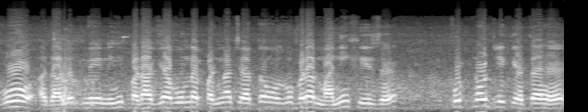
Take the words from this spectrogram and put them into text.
वो अदालत में नहीं पढ़ा गया। वो मैं पढ़ना चाहता हूँ और वो बड़ा मानी खेज है। फुट नोट ये कहता है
